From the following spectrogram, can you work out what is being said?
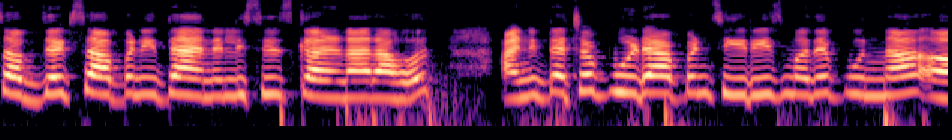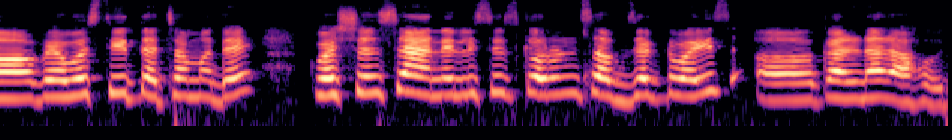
सब्जेक्टचं आपण इथे ॲनालिसिस करणार आहोत. आणि त्याच्या पुढे आपण सिरीजमध्ये पुन्हा व्यवस्थित त्याच्यामध्ये क्वेश्चन्सचे ॲनालिसिस करून सब्जेक्ट वाईज करणार आहोत.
